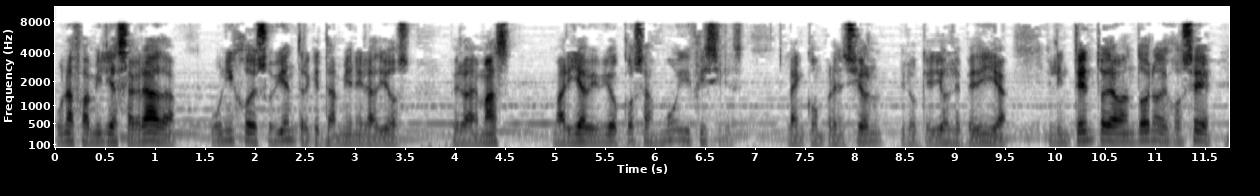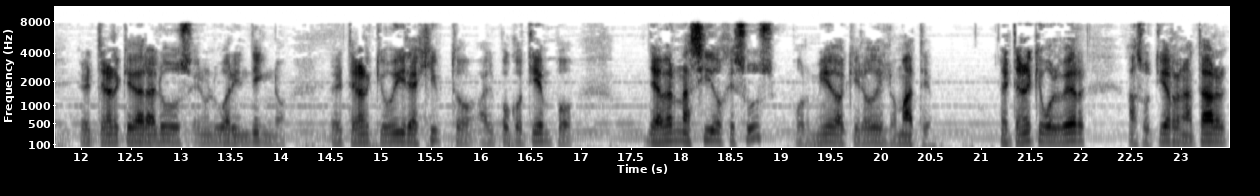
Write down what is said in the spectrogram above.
una familia sagrada, un hijo de su vientre que también era Dios, pero además María vivió cosas muy difíciles, la incomprensión de lo que Dios le pedía, el intento de abandono de José, el tener que dar a luz en un lugar indigno, el tener que huir a Egipto al poco tiempo de haber nacido Jesús por miedo a que Herodes lo mate, el tener que volver a su tierra natal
